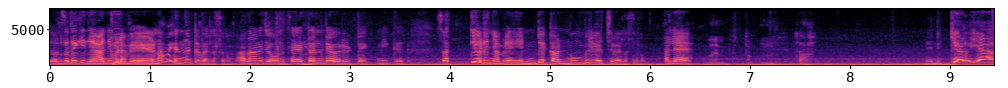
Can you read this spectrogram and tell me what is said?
ജോൺസേട്ടയ്ക്ക് ഞാൻ ഇവിടെ വേണം എന്നിട്ട് വിലസണം. അതാണ് ജോൺസേട്ടന്റെ ഒരു ടെക്നിക്ക്. സത്യമായിട്ട് ഞാൻ പറയാം എന്റെ കൺമുമ്പിൽ വെച്ച് വിലസണം. അല്ലേ. ആ. എനിക്കറിയാം.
